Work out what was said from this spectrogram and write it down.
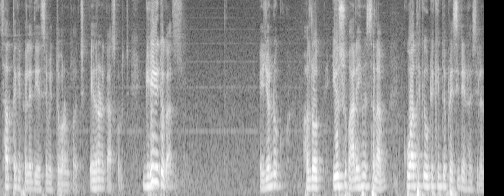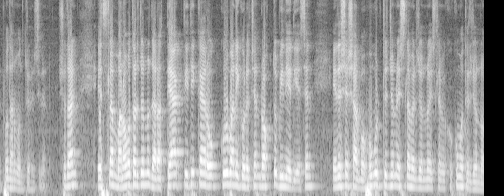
ছাদ থেকে ফেলে দিয়েছে, মৃত্যুবরণ করেছে। এই ধরনের কাজ করেছে। ঘৃণিত কাজ। এই জন্য হজরত ইউসুফ আলহিমসাল্লাম কুয়া থেকে উঠে কিন্তু প্রেসিডেন্ট হয়েছিলেন, প্রধানমন্ত্রী হয়েছিলেন। সুতরাং ইসলাম মানবতার জন্য যারা ত্যাগ তিতিক্ষার ও কুরবানি করেছেন, রক্ত বিলিয়ে দিয়েছেন, এদেশের সার্বভৌমত্বের জন্য, ইসলামের জন্য, ইসলামিক হুকুমতের জন্য,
